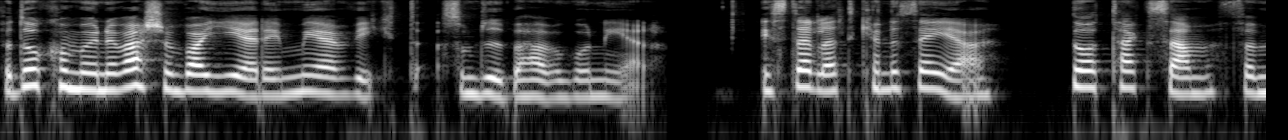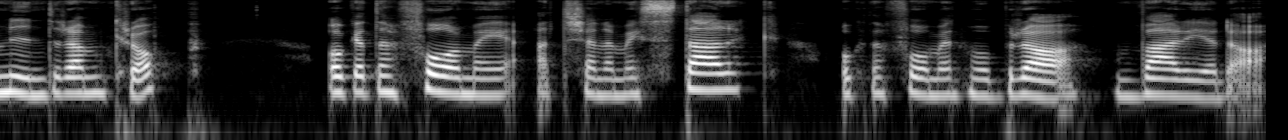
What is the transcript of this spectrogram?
För då kommer universum bara ge dig mer vikt som du behöver gå ner. Istället kan du säga så tacksam för min drömkropp och att den får mig att känna mig stark och den får mig att må bra varje dag.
